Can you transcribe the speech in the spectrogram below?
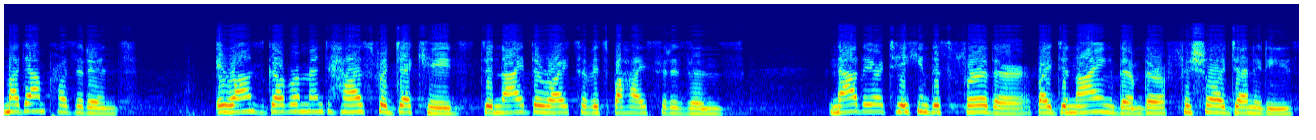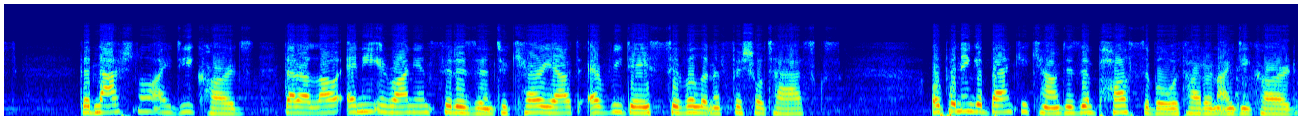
Madam President, Iran's government has for decades denied the rights of its Baha'i citizens. Now they are taking this further by denying them their official identities, the national ID cards that allow any Iranian citizen to carry out everyday civil and official tasks. Opening a bank account is impossible without an ID card.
